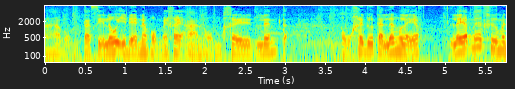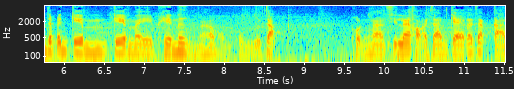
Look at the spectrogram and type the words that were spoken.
นะครับผมแต่ซีโร่อีเดนเนี่ยผมไม่เคยอ่านผมเคยเล่นแต่ผมเคยดูแต่เรื่องเลฟเลฟเนี่ยคือมันจะเป็นเกมเกมในเพย์หนึ่งนะครับผมผมรู้จักผลงานชิ้นแรกของอาจารย์แกก็จากการ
